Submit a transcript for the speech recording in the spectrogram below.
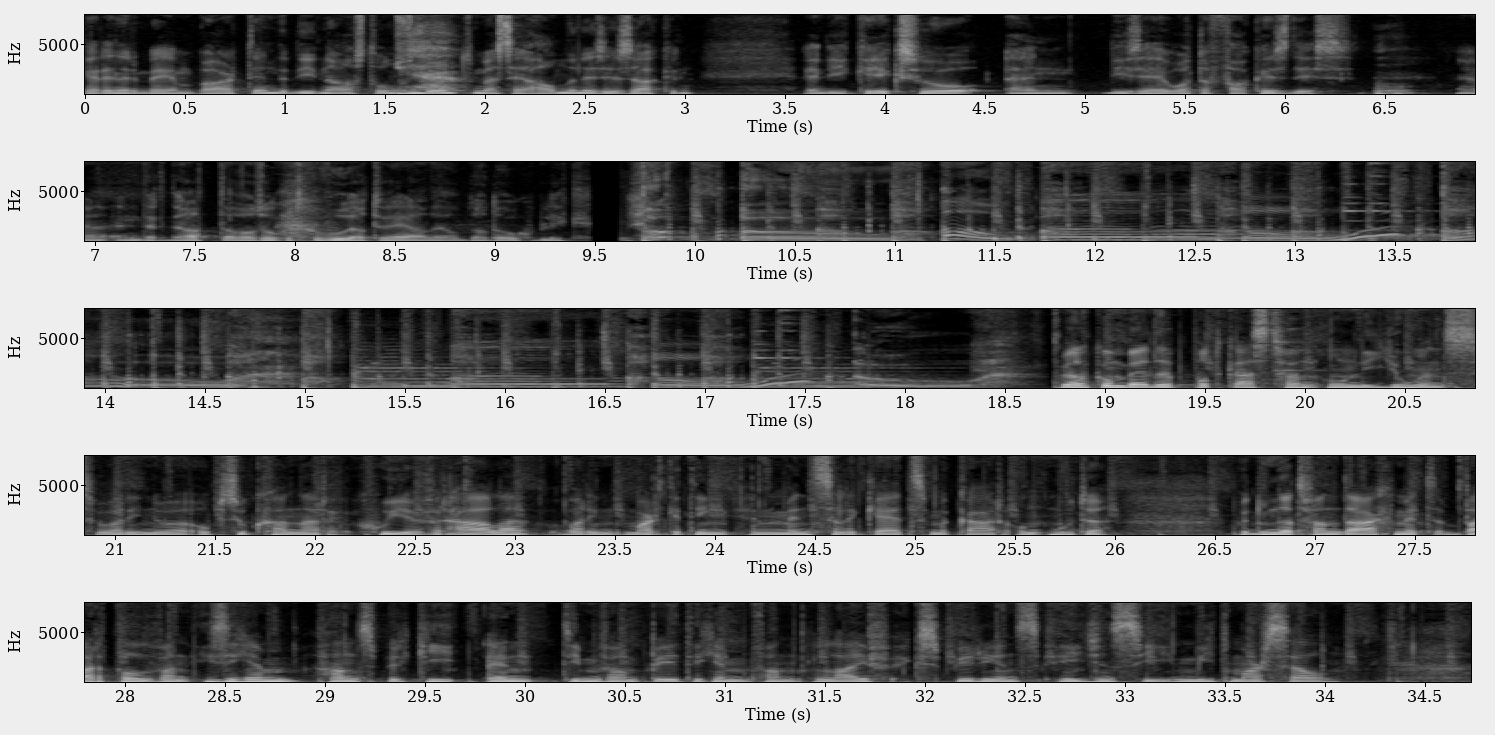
Ik herinner mij een bartender die naast ons stond met zijn handen in zijn zakken. En die keek zo en die zei, what the fuck is this? Ja, inderdaad, dat was ook het gevoel dat wij hadden op dat ogenblik. Welkom bij de podcast van Only Humans, waarin we op zoek gaan naar goede verhalen, waarin marketing en menselijkheid elkaar ontmoeten. We doen dat vandaag met Bartel van Isegem, Hans Perkie en Tim van Petegem van Live Experience Agency Meet Marcel.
